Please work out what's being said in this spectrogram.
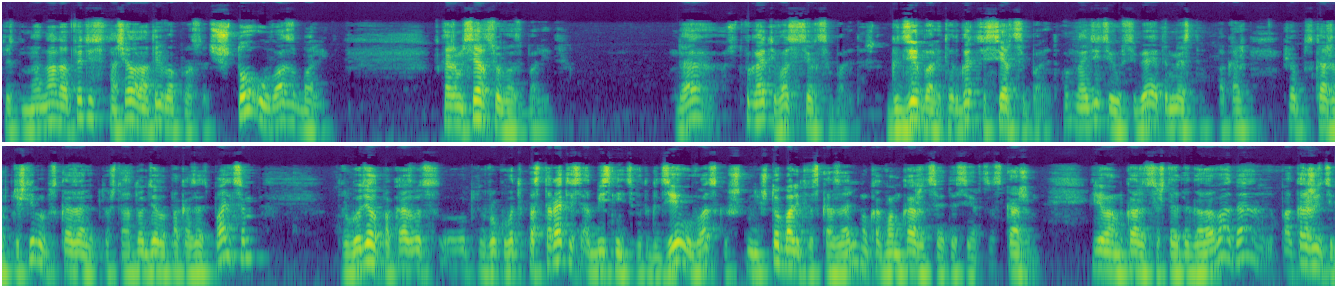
То есть надо ответить сначала на три вопроса. Что у вас болит? Скажем, сердце у вас болит. Да? Вы говорите, у вас сердце болит. Где болит? Вот говорите, сердце болит. Вот найдите у себя это место. Покажем, скажем, пришли бы, сказали, потому что одно дело показать пальцем, другое дело показывать руку. Вот постарайтесь объяснить, вот где у вас, что болит, вы сказали, ну, как вам кажется, это сердце, скажем. Или вам кажется, что это голова, да, покажите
